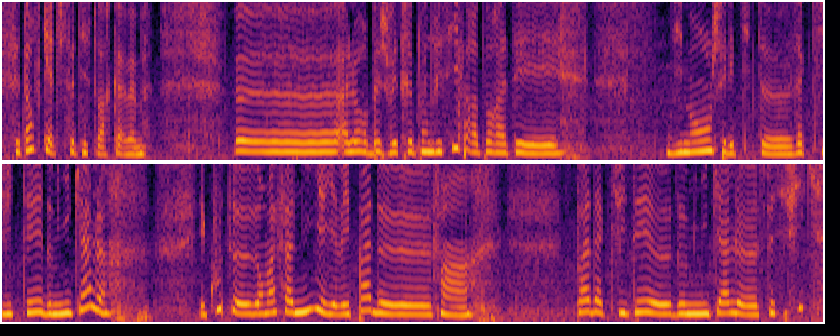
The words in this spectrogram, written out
C'est un sketch, cette histoire, quand même. Euh, alors, ben, je vais te répondre ici par rapport à tes dimanches et les petites activités dominicales. Écoute, dans ma famille, il n'y avait pas de. Enfin. Pas d'activité dominicale spécifique.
